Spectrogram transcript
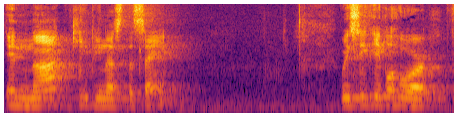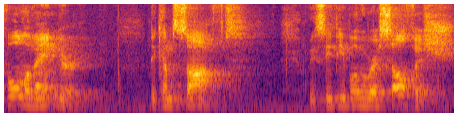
in not keeping us the same. We see people who are full of anger become soft. We see people who are selfish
